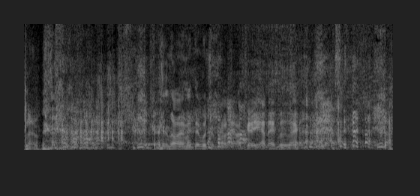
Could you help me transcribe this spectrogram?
Claro. no me mete mucho en problemas que digan eso. ¿eh?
